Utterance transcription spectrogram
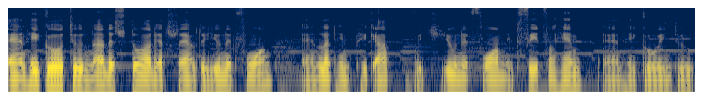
And he go to another store that sells the uniform and let him pick up which unit form it fit for him and he going to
